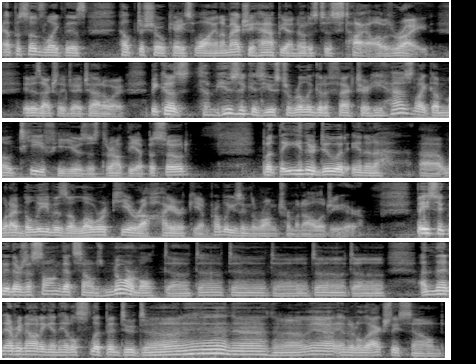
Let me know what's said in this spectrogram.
Episodes like this help to showcase why, and I'm actually happy I noticed his style. I was right. It is actually Jay Chattaway. Because the music is used to really good effect here. He has like a motif he uses throughout the episode, but they either do it in a, uh, what I believe is a lower key or a higher key. I'm probably using the wrong terminology here. Basically, there's a song that sounds normal, da, da, da, da, da, da, and then every now and again it'll slip into da, da, da, da, and it'll actually sound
